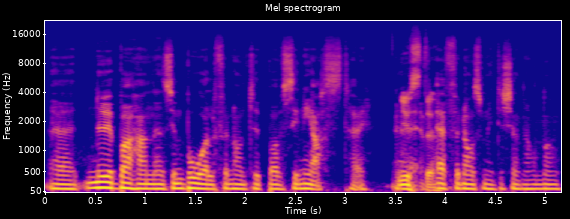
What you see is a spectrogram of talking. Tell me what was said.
Eh, nu är bara han en symbol för någon typ av cineast här. Eh, Just det. För de som inte känner honom.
